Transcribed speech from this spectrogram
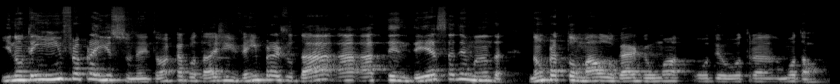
e não tem infra para isso, né? Então a cabotagem vem para ajudar a, a atender essa demanda, não para tomar o lugar de uma ou de outra modal.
